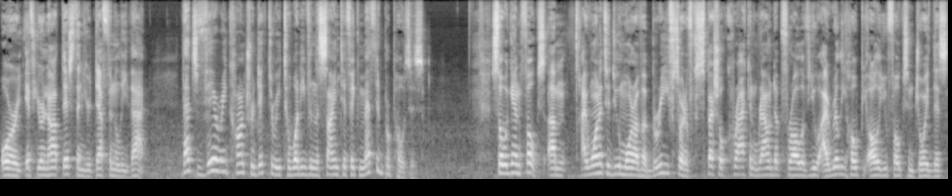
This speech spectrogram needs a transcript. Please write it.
or if you're not this, then you're definitely that, that's very contradictory to what even the scientific method proposes. So again, folks, um, I wanted to do more of a brief sort of special Kraken roundup for all of you. I really hope all of you folks enjoyed this.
